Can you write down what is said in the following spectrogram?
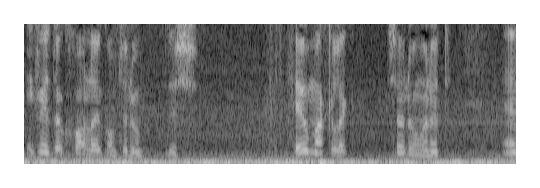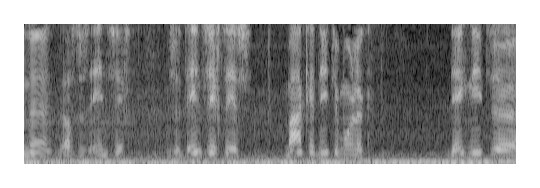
Ik vind het ook gewoon leuk om te doen. Dus heel makkelijk. Zo doen we het. En uh, dat is dus inzicht. Dus het inzicht is, maak het niet te moeilijk. Denk niet... Uh,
